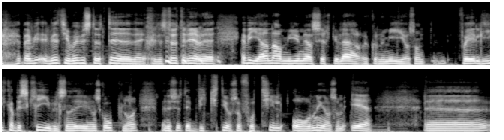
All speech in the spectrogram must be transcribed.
Jeg vet ikke om jeg vil støtte, støtte det. Jeg vil gjerne ha mye mer sirkulær økonomi og sånt, for jeg liker beskrivelsen av det de ønsker å oppnå. Men jeg syns det er viktig å få til ordninger som er eh,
